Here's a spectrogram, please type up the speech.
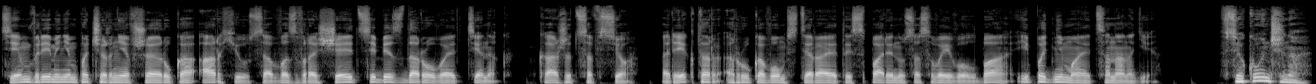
Тем временем почерневшая рука Архиуса возвращает себе здоровый оттенок. Кажется, все. Ректор рукавом стирает испарину со своего лба и поднимается на ноги. «Все кончено?»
